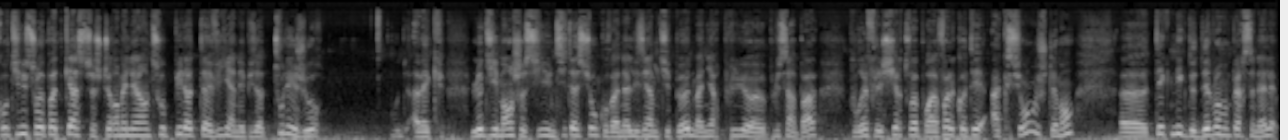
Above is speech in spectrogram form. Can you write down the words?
Continue sur le podcast. Je te remets le lien en dessous. Pilote ta vie. Un épisode tous les jours avec le dimanche aussi, une citation qu'on va analyser un petit peu de manière plus, euh, sympa pour réfléchir, toi, pour à la fois le côté action, justement, euh, technique de développement personnel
